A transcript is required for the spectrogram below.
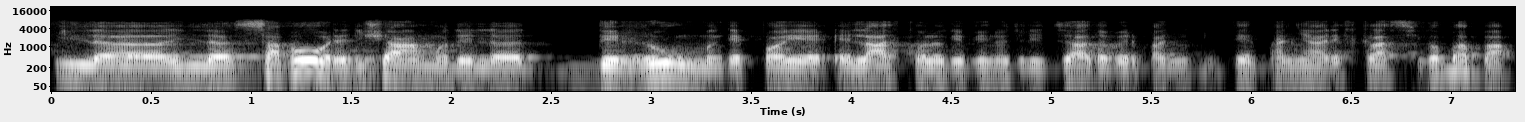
il, il sapore, diciamo, del, del rum, che poi è, l'alcol che viene utilizzato per, bag- per bagnare il classico babà,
